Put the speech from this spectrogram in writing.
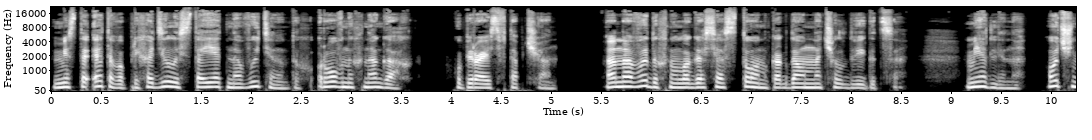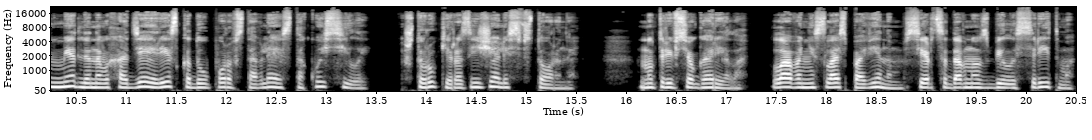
Вместо этого приходилось стоять на вытянутых, ровных ногах, упираясь в топчан. Она выдохнула, гася стон, когда он начал двигаться. Медленно, очень медленно выходя и резко до упора вставляя с такой силой, что руки разъезжались в стороны. Внутри все горело. Лава неслась по венам, сердце давно сбилось с ритма,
